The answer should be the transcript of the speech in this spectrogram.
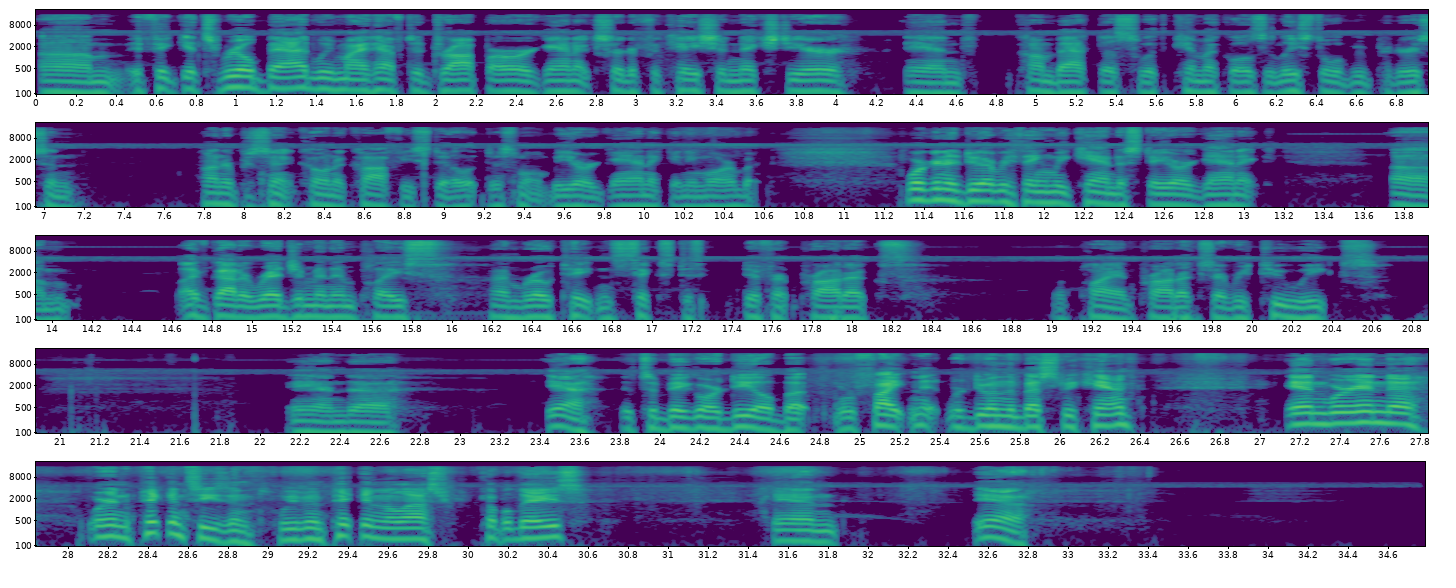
Um, if it gets real bad, we might have to drop our organic certification next year and combat this with chemicals. At least we'll be producing 100% Kona coffee still. It just won't be organic anymore. But we're going to do everything we can to stay organic. Um, I've got a regimen in place. I'm rotating six different products, applying products every two weeks. And uh, yeah, it's a big ordeal, but we're fighting it. We're doing the best we can. And we're in the, we're in the picking season. We've been picking the last couple days. And yeah,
